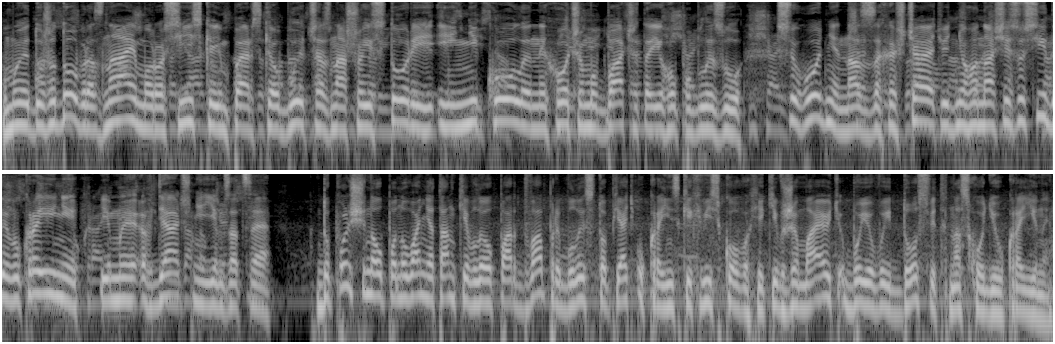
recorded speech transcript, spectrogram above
Ми дуже добре знаємо російське імперське обличчя з нашої історії і ніколи не хочемо бачити його поблизу. Сьогодні нас захищають від нього наші сусіди в Україні, і ми вдячні їм за це. До Польщі на опанування танків Леопард 2 прибули 105 українських військових, які вже мають бойовий досвід на сході України.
